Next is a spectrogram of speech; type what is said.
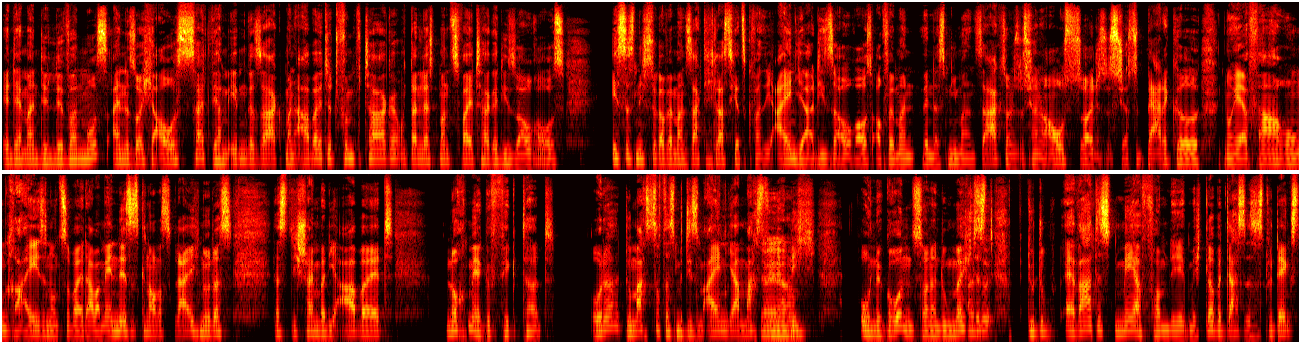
in der man delivern muss, eine solche Auszeit? Wir haben eben gesagt, man arbeitet fünf Tage und dann lässt man zwei Tage die Sau raus. Ist es nicht sogar, wenn man sagt, ich lasse jetzt quasi ein Jahr die Sau raus, auch wenn man, wenn das niemand sagt, sondern es ist ja eine Auszeit, es ist ja Sabbatical, neue Erfahrungen, Reisen und so weiter. Aber am Ende ist es genau das gleiche, nur dass, dass dich scheinbar die Arbeit noch mehr gefickt hat. Oder? Du machst doch das mit diesem einen Jahr, machst Ja, du ja ja. nicht ohne Grund, sondern du möchtest, Also- du, du erwartest mehr vom Leben. Ich glaube, das ist es. Du denkst,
